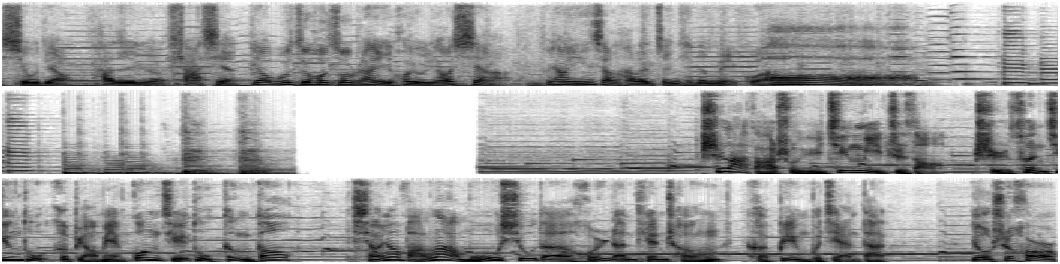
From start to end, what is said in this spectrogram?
修掉，它这个纱线，要不最后做出来以后有一条线啊，非常影响它的整体的美观。哦。湿蜡法属于精密制造，尺寸精度和表面光洁度更高。想要把蜡模修得浑然天成，可并不简单。有时候，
